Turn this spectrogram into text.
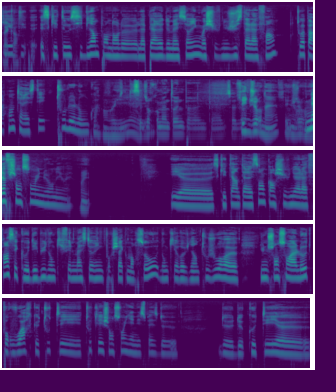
Ce qui, était, ce qui était aussi bien pendant le- la période de mastering, moi je suis venue juste à la fin. Toi, par contre, tu es resté tout le long, quoi. Oui. Ça oui. dure combien de temps une période, une période? Ça C'est une journée. C'est une Neuf journée. Neuf chansons, une journée, ouais. Oui. Et euh, ce qui était intéressant quand je suis venue à la fin, c'est qu'au début, donc, il fait le mastering pour chaque morceau. Donc, il revient toujours euh, d'une chanson à l'autre pour voir que toutes les chansons, il y a une espèce de, côté euh,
